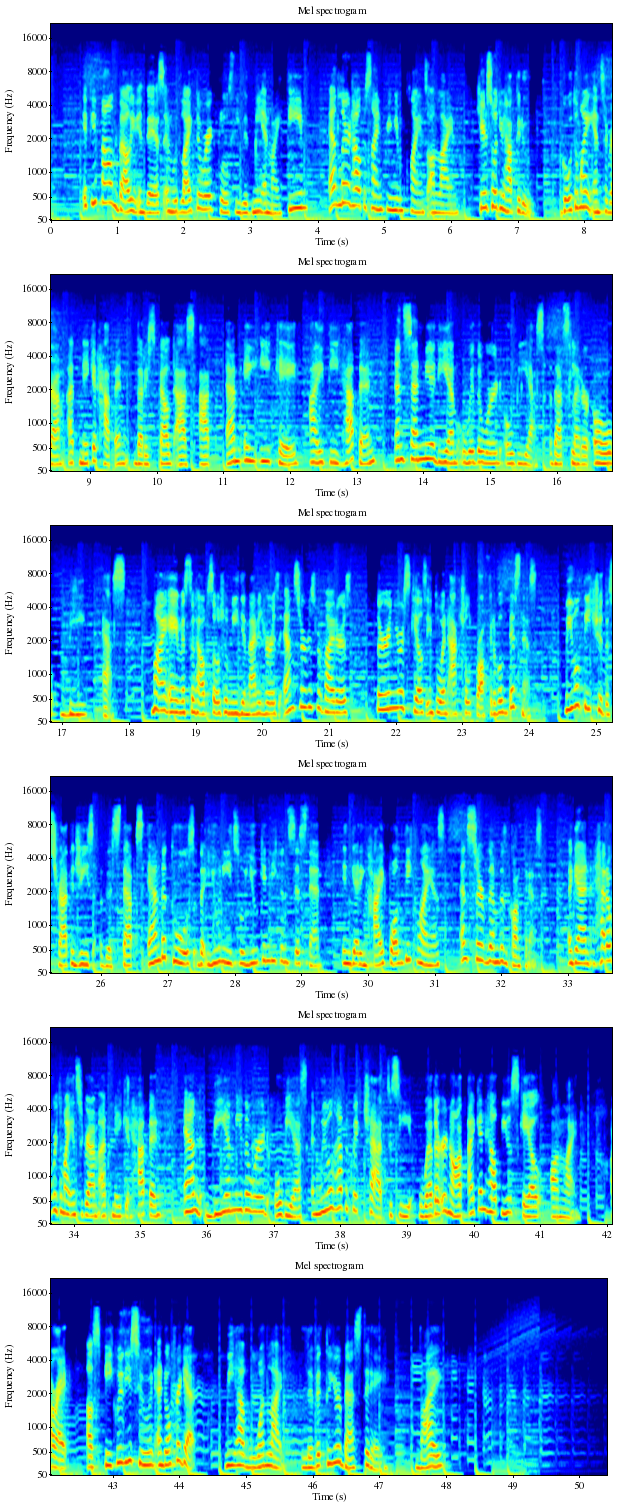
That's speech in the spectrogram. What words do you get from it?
If you found value in this and would like to work closely with me and my team and learn how to sign premium clients online, here's what you have to do go to my Instagram at Make It Happen, that is spelled as at M A E K I T Happen, and send me a DM with the word OBS. That's letter O B S. My aim is to help social media managers and service providers turn your skills into an actual profitable business. We will teach you the strategies, the steps, and the tools that you need so you can be consistent in getting high quality clients and serve them with confidence. Again, head over to my Instagram at Make It Happen and DM me the word OBS, and we will have a quick chat to see whether or not I can help you scale online. All right, I'll speak with you soon, and don't forget, we have one life. Live it to your best today. Bye.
